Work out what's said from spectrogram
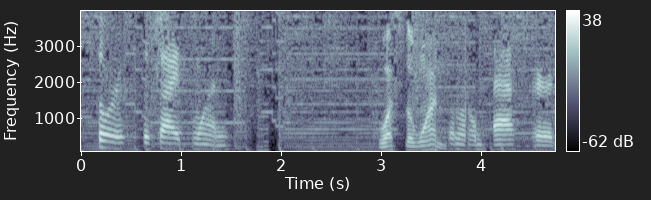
source besides one. What's the one? The little bastard.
